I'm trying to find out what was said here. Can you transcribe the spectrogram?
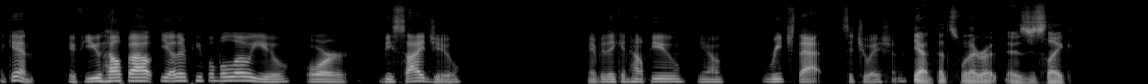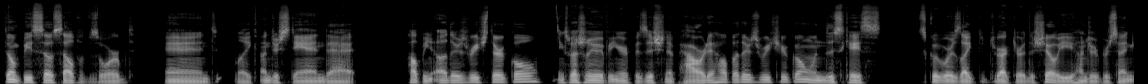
again, if you help out the other people below you or beside you, maybe they can help you, you know, reach that situation. Yeah, that's what I wrote. It was just like, don't be so self absorbed and like understand that helping others reach their goal, especially if you're in a position of power to help others reach your goal. In this case, Squidward is like the director of the show. He 100%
